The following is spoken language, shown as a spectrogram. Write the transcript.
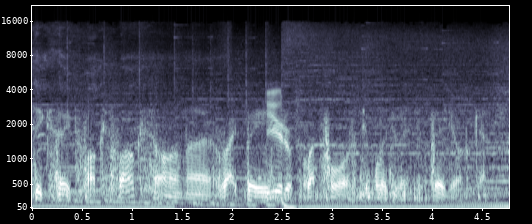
68 Fox Fox on uh, right base. Beautiful. 14, simulated in Stadium, North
